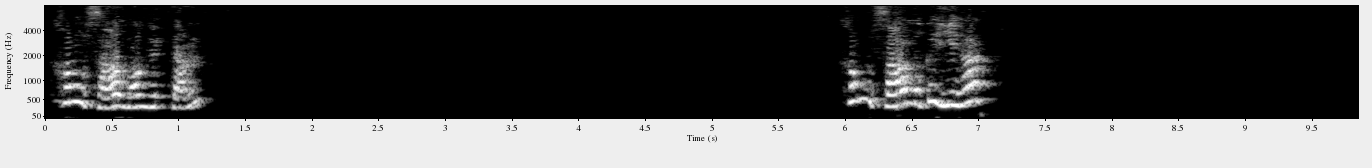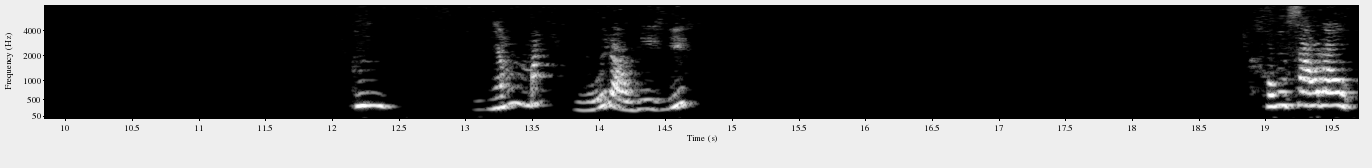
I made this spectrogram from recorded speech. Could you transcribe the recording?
Không sợ mọi nghịch cảnh. Không sợ một cái gì hết. Cứ nhắm mắt, ngửa đầu đi giết. Không sao đâu.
